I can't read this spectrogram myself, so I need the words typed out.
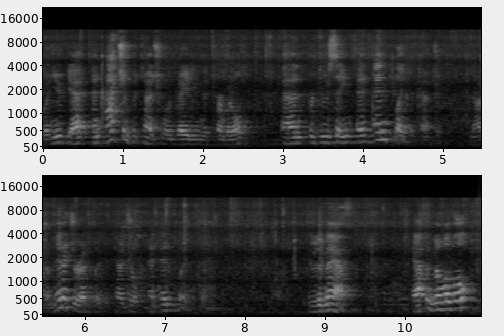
when you get an action potential invading the terminal and producing an end plate potential? Not a miniature end plate potential, an end plate potential. Do the math. Half a millivolt,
